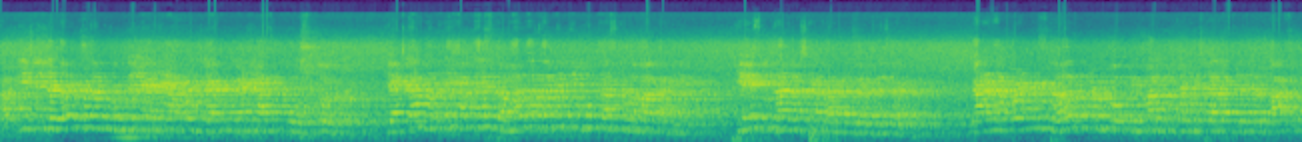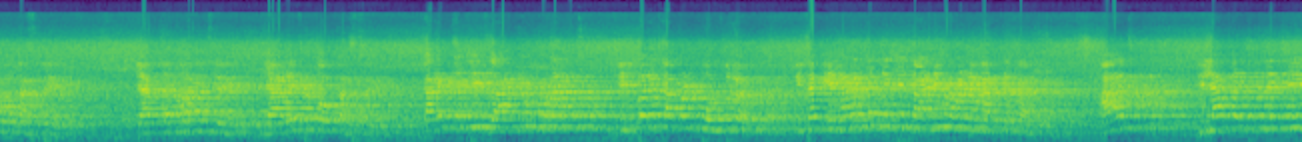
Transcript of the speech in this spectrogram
आपली जी जडणघडण होते आणि आपण ज्या ठिकाणी आज पोहोचतो त्याच्यामध्ये आपल्या समाजाचा किती मोठा सहभाग आहे हे सुद्धा लक्षात राहणं गरजेचं आहे कारण आपण सहज म्हणतो किंवा तुझ्या विचाराचे जर पाच लोक असते त्या तलवारीचे न्यायालयाचं टोक असते कारण त्याची जाणीव होणं जिथपर्यंत आपण पोहोचलो तिथं गेल्यानंतर त्याची जाणीव राहणं गरजेचं आहे आज जिल्हा परिषदेचे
